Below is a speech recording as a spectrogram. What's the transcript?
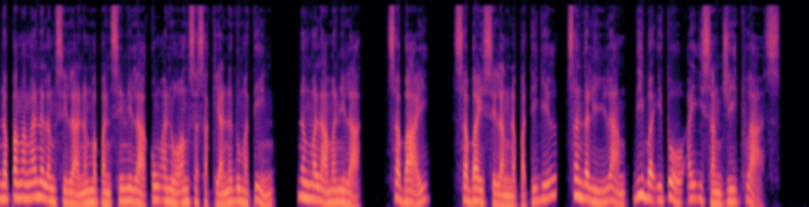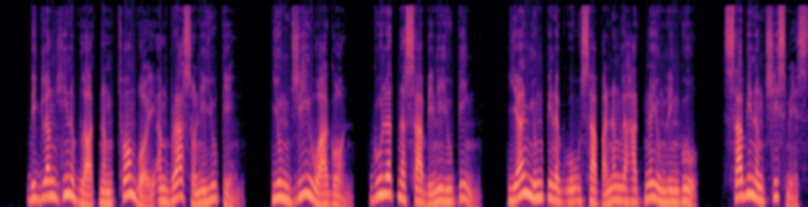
Napanganga na lang sila nang mapansin nila kung ano ang sasakyan na dumating, nang malaman nila, sabay, sabay silang napatigil, sandali lang, di ba ito ay isang G-class? Biglang hinablot ng tomboy ang braso ni Yuping. Yung G-wagon. Gulat na sabi ni Yuping. Yan yung pinag-uusapan ng lahat ngayong linggo. Sabi ng chismis,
